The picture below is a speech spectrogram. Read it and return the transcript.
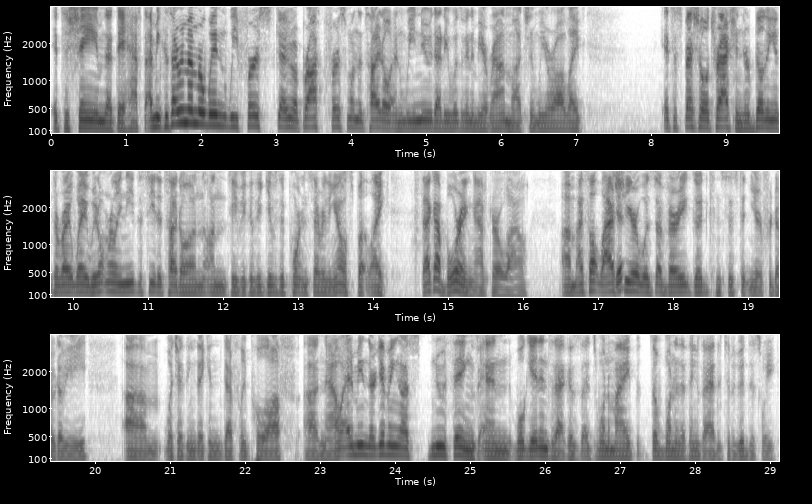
it's a shame that they have to. I mean, because I remember when we first, you know, Brock first won the title, and we knew that he wasn't going to be around much, and we were all like, "It's a special attraction. They're building it the right way. We don't really need to see the title on on TV because it gives importance to everything else." But like, that got boring after a while. Um, I thought last year was a very good, consistent year for WWE. Um, which I think they can definitely pull off uh, now. I mean, they're giving us new things, and we'll get into that because it's one of my the one of the things I added to the good this week.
